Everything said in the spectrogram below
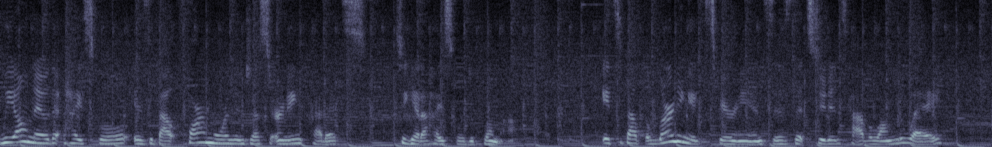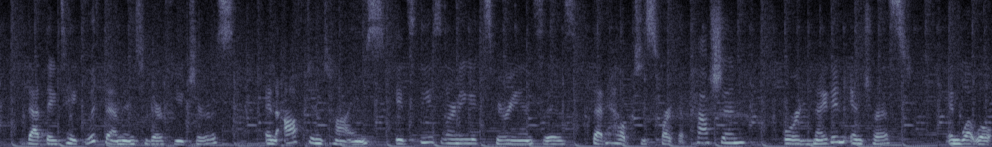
We all know that high school is about far more than just earning credits to get a high school diploma. It's about the learning experiences that students have along the way that they take with them into their futures. And oftentimes, it's these learning experiences that help to spark a passion or ignite an interest in what will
